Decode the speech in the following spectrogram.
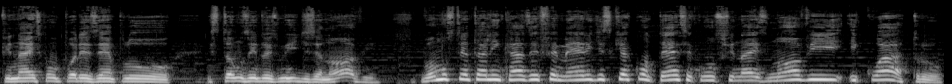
Finais como, por exemplo, estamos em 2019. Vamos tentar linkar as efemérides que acontecem com os finais 9 e 4.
